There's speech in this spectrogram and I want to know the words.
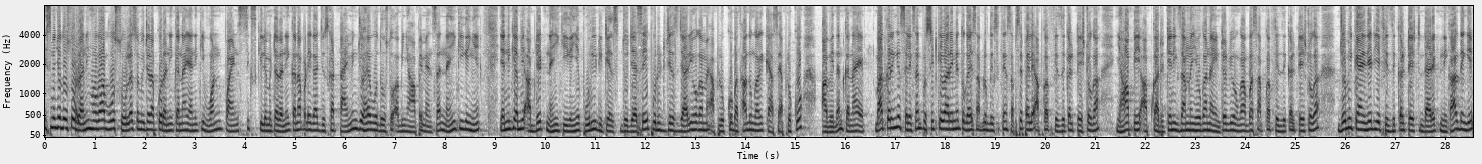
इसमें जो दोस्तों रनिंग होगा, वो 1600 मीटर आपको रनिंग करना है, यानी कि 1.6 किलोमीटर रनिंग करना पड़ेगा, जिसका टाइमिंग जो है वो दोस्तों अभी यहाँ पे मेंशन नहीं की गई है। यानी कि अभी अपडेट नहीं की गई है पूरी डिटेल्स जो जैसे ही पूरी डिटेल्स जारी होगा, मैं आप लोग को बता दूँगा कि कैसे आप लोग को आवेदन करना है। बात करेंगे सिलेक्शन प्रोसीड के बारे में। तो गैस आप लोग देख सकते हैं, सबसे पहले आपका फ़िज़िकल टेस्ट होगा। यहाँ पे आपका रिटर्न एग्ज़ाम नहीं होगा, ना इंटरव्यू होगा, बस आपका फ़िज़िकल टेस्ट होगा। जो भी कैंडिडेट ये फ़िज़िकल टेस्ट डायरेक्ट निकाल देंगे,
